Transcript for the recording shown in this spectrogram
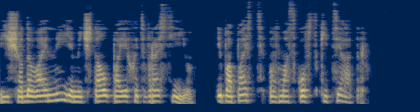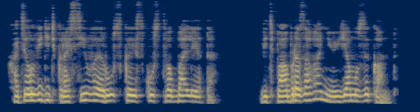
Еще до войны я мечтал поехать в Россию и попасть в Московский театр. Хотел видеть красивое русское искусство балета. Ведь по образованию я музыкант.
